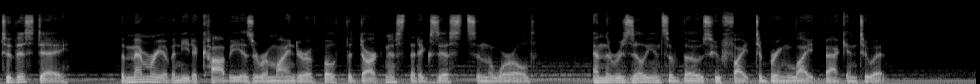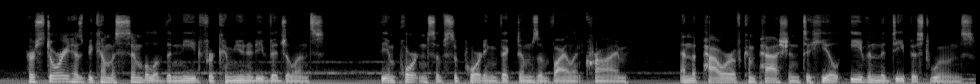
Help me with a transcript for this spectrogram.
To this day, the memory of Anita Cobby is a reminder of both the darkness that exists in the world and the resilience of those who fight to bring light back into it. Her story has become a symbol of the need for community vigilance, the importance of supporting victims of violent crime, and the power of compassion to heal even the deepest wounds.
